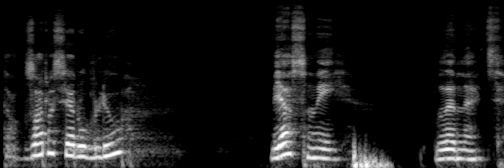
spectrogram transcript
Так, зараз я роблю м'ясний млинець.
